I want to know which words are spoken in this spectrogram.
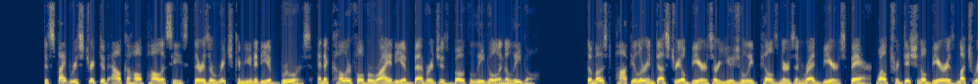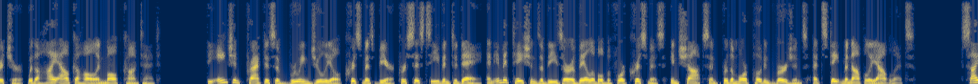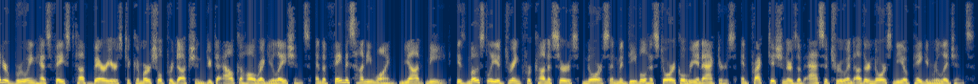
Despite restrictive alcohol policies, there is a rich community of brewers, and a colorful variety of beverages both legal and illegal. The most popular industrial beers are usually pilsners and red beers beer, while traditional beer is much richer, with a high alcohol and malt content. The ancient practice of brewing juleøl Christmas beer persists even today, and imitations of these are available before Christmas, in shops and, for the more potent versions, at state monopoly outlets. Cider brewing has faced tough barriers to commercial production due to alcohol regulations, and the famous honey wine, mjød mead, is mostly a drink for connoisseurs, Norse and medieval historical reenactors, and practitioners of Asatru and other Norse neo-pagan religions.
